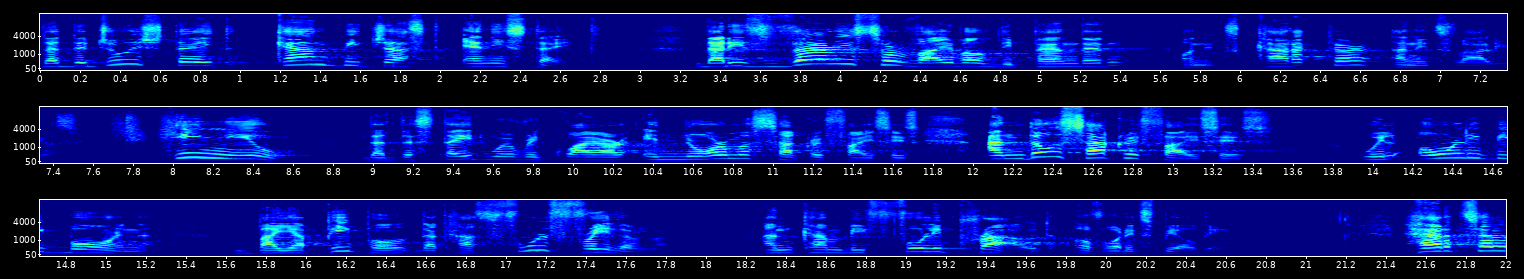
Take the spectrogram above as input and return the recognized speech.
that the Jewish state can't be just any state, that is very survival dependent on its character and its values. He knew that the state will require enormous sacrifices, and those sacrifices will only be borne by a people that has full freedom and can be fully proud of what it's building. Herzl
